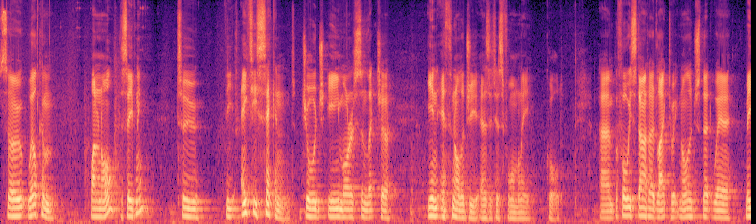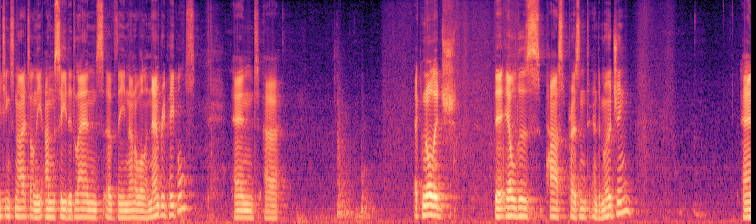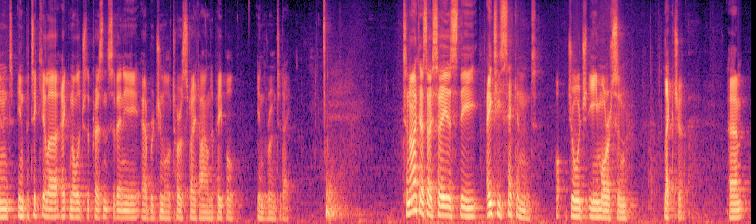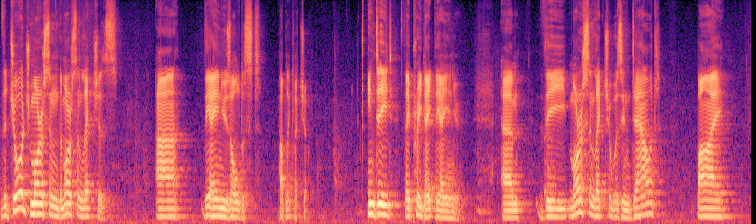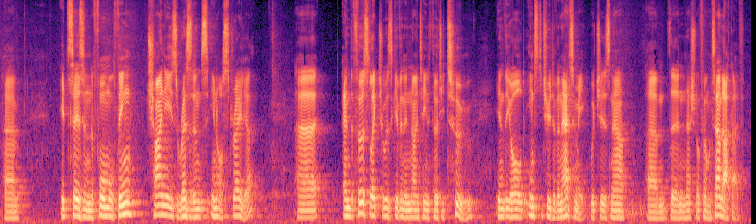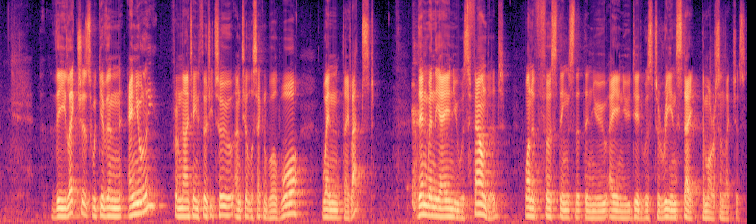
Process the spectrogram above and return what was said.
So, welcome one and all this evening to the 82nd George E. Morrison Lecture in Ethnology, as it is formally called. Um, before we start, I'd like to acknowledge that we're meeting tonight on the unceded lands of the Ngunnawal and Ngambri peoples and uh, acknowledge their elders, past, present, and emerging, and in particular acknowledge the presence of any Aboriginal or Torres Strait Islander people in the room today. Tonight, as I say, is the 82nd George E. Morrison lecture. Um, the George Morrison, the Morrison lectures are the ANU's oldest public lecture. Indeed, they predate the ANU. Um, the Morrison lecture was endowed by, um, it says in the formal thing, Chinese residents in Australia. Uh, and the first lecture was given in 1932 in the old Institute of Anatomy, which is now um, the National Film and Sound Archive. The lectures were given annually from 1932 until the Second World War, when they lapsed. Then, when the ANU was founded, one of the first things that the new ANU did was to reinstate the Morrison Lectures.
